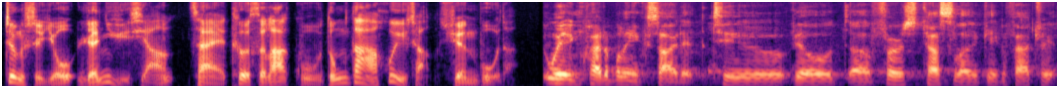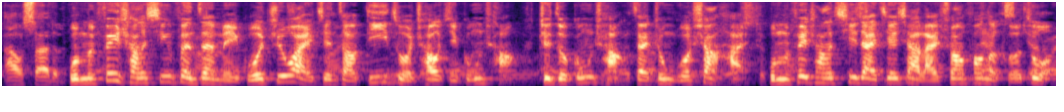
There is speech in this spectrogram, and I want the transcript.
正是由任宇翔在特斯拉股东大会上宣布的。We're incredibly excited to build a first Tesla Gigafactory outside of. 我们非常兴奋，在美国之外建造第一座超级工厂。这座工厂在中国上海。我们非常期待接下来双方的合作。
